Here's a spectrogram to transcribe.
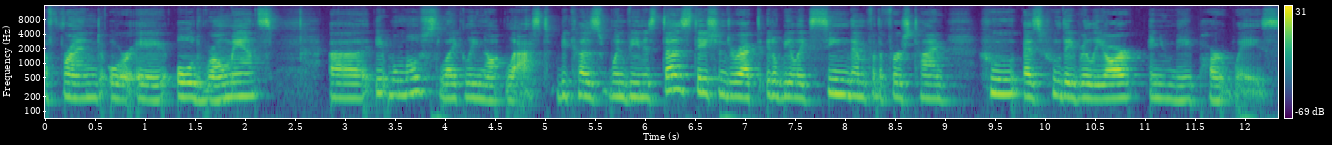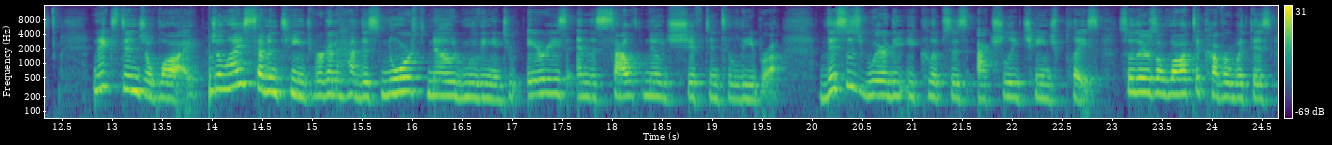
a friend or a old romance, uh, it will most likely not last because when Venus does station direct, it'll be like seeing them for the first time who as who they really are, and you may part ways. Next in July, July 17th, we're going to have this north node moving into Aries and the south node shift into Libra. This is where the eclipses actually change place. So there's a lot to cover with this.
